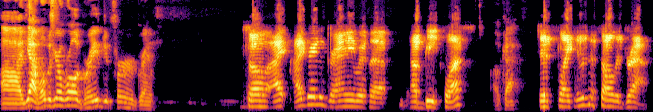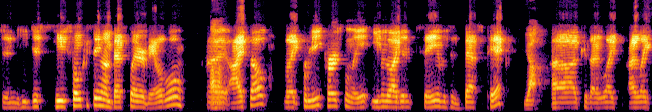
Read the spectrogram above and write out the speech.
uh, yeah. What was your overall grade for Graham? So I, I graded Grammy with a, a B plus. Okay. Just like it was a solid draft, and he just he's focusing on best player available. Uh-huh. I, I felt like for me personally, even though I didn't say it was his best pick, yeah, because uh, I like I like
